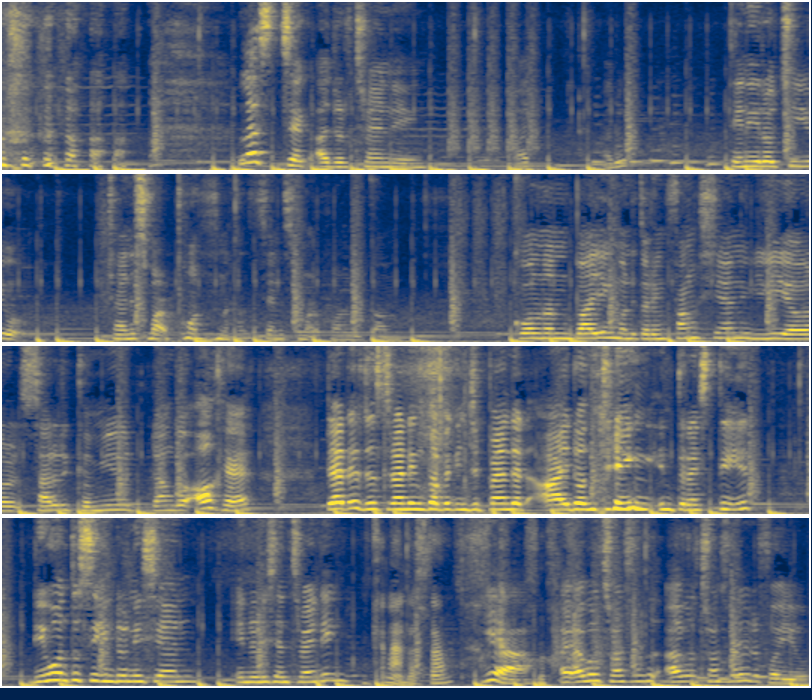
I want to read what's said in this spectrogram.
Let's check other trending. What? Aduh. Teniro Chiyo. Chinese smartphone. Chinese smartphone become. Colon buying monitoring function. Your salary commute. Dango. Okay. That is the trending topic in Japan that I don't think interested. Do you want to see Indonesian Indonesian trending? Can I understand? Yeah, I, I will translate. I will translate it for you.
